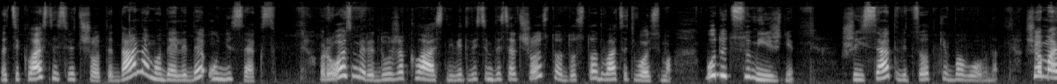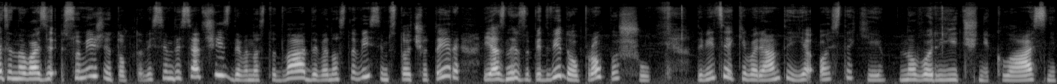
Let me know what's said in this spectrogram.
на ці класні світшоти. Дана модель іде унісекс. Розміри дуже класні від 86 до 128. Будуть суміжні. 60% бавовна. Що мається на увазі суміжні? Тобто 86, 92, 98, 104. Я знизу під відео пропишу. Дивіться, які варіанти є ось такі. Новорічні, класні.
